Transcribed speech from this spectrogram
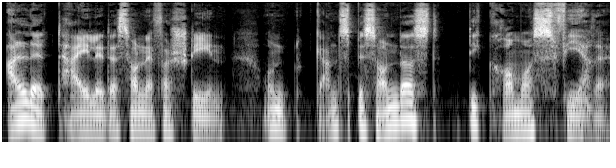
alle Teile der Sonne verstehen und ganz besonders die Chromosphäre.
